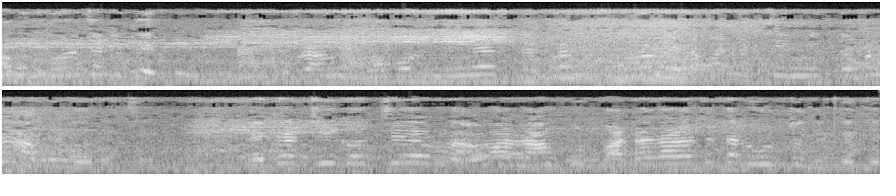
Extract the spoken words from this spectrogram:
আগুন ধরেছে একটু দেখুন তারপরে আমি খবর নিয়ে দেখলাম এরকম একটা চিমনির দোকানে আগুন ধরেছে এটা ঠিক হচ্ছে আমার রামপুর পাটাগার আছে তার উল্টো দিকে যে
